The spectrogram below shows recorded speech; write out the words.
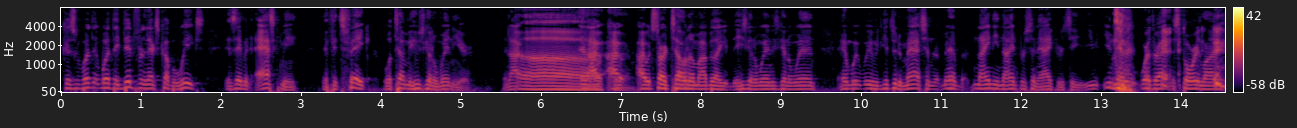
Because what they, what they did for the next couple of weeks is they would ask me if it's fake. Well, tell me who's going to win here. And I Uh, and I, okay. I I would start telling them I'd be like he's going to win, he's going to win, and we, we would get through the match and man, ninety nine percent accuracy. You you know where they're at in the storyline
